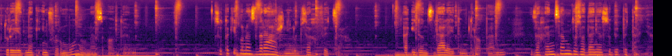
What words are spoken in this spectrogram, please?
które jednak informują nas o tym, co takiego nas drażni lub zachwyca. A idąc dalej tym tropem, zachęcam do zadania sobie pytania:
